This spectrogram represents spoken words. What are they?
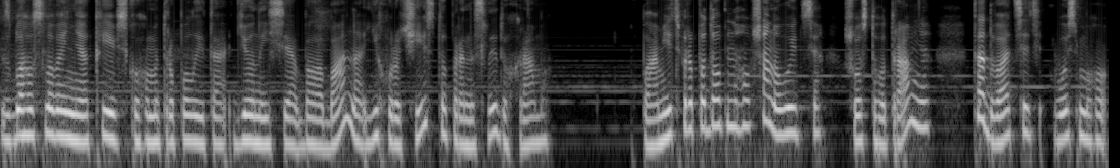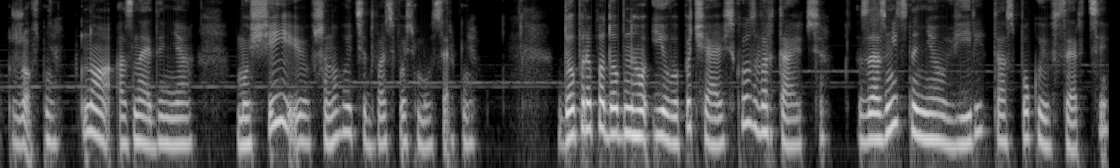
З благословення київського митрополита Діонисія Балабана їх урочисто перенесли до храму. Пам'ять преподобного вшановується 6 травня та 28 жовтня. Ну а знайдення мощей вшановується 28 серпня. До преподобного Іова Почаївського звертаються за зміцнення у вірі та спокою в серці,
